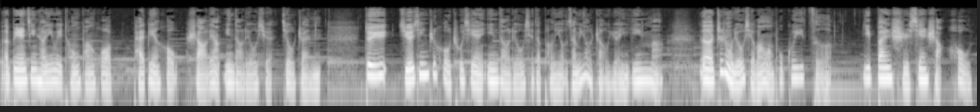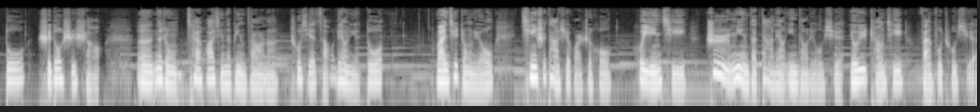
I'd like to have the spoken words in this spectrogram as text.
呃，病人经常因为同房或排便后少量阴道流血就诊。对于绝经之后出现阴道流血的朋友，咱们要找原因嘛？呃，这种流血往往不规则，一般是先少后多，时多时少。嗯，那种菜花型的病灶呢，出血早量也多，晚期肿瘤侵蚀大血管之后，会引起致命的大量阴道流血。由于长期反复出血，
